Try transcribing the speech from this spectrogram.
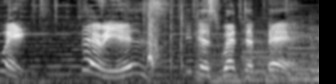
Wait, there he is. He just went to bed.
